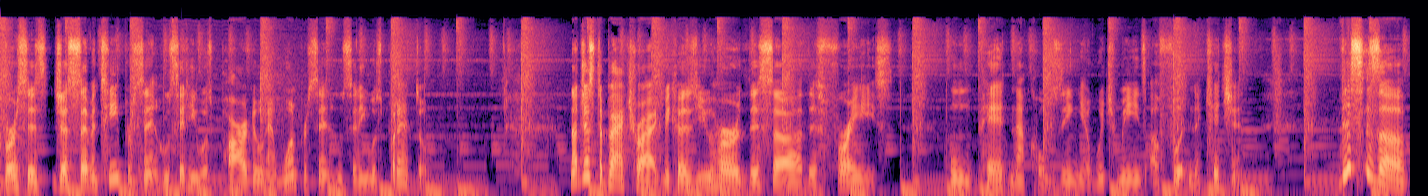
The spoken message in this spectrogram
versus just 17% who said he was pardo and 1% who said he was preto. Now, just to backtrack, because you heard this uh, this phrase, um pé na cozinha, which means a foot in the kitchen. This is a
